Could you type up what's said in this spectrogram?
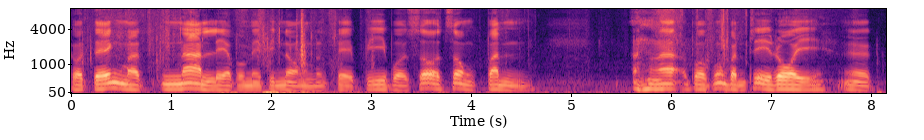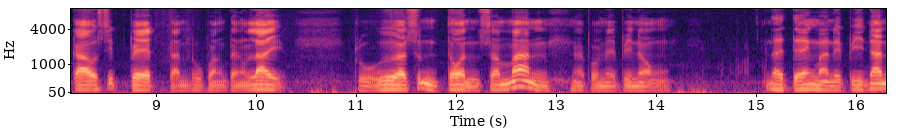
ก็แต่งมานานแล้วพ่อแม่พี่น้องตั้งแต่ปีพศสองพันฮะพอพวกบันที่รอยเก้าสิบแปดตันผู้ฟังต่างไล่ ครูเอือสุนตนสมานนะพ่อแม่พี่น้องได้แต่งมาในปีนั้น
